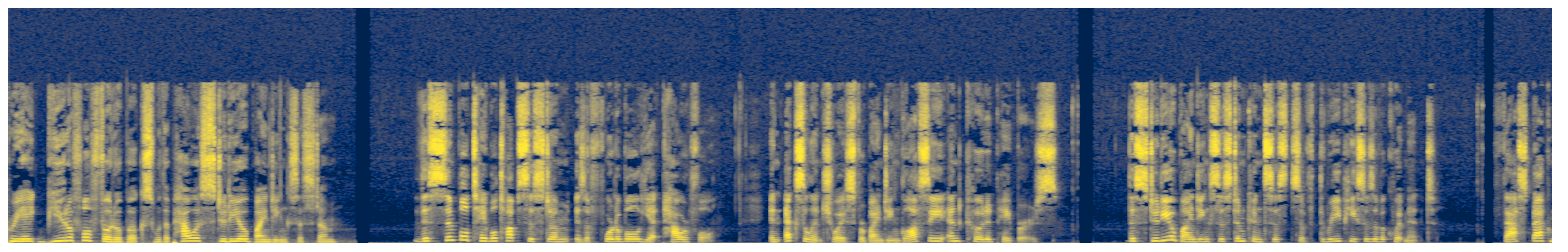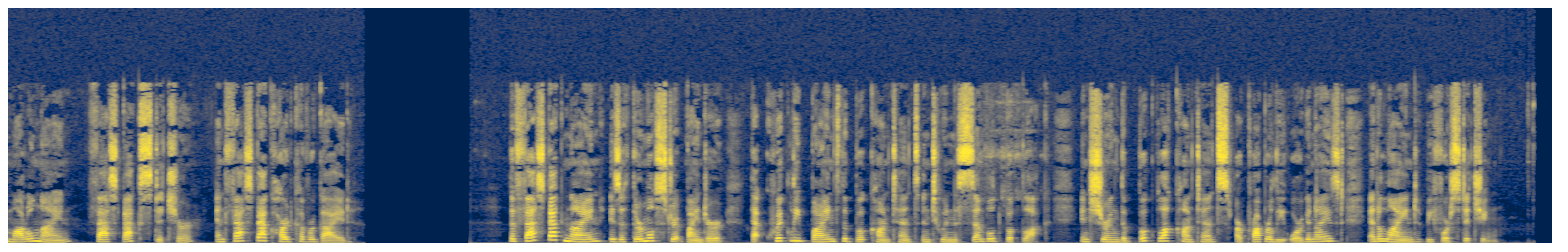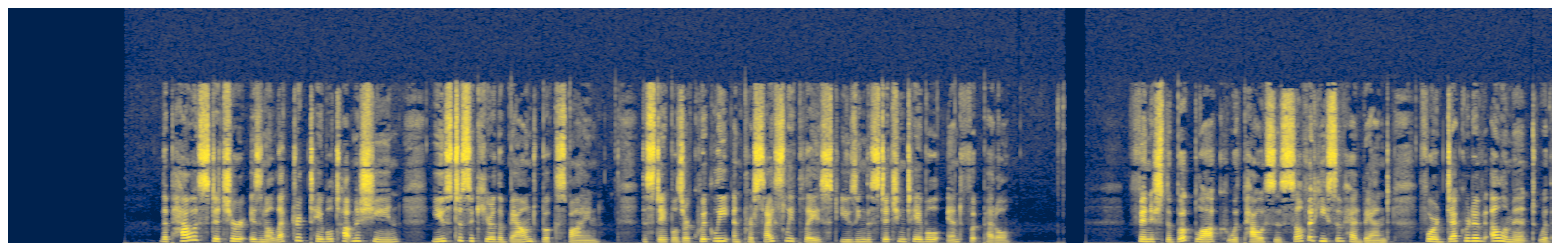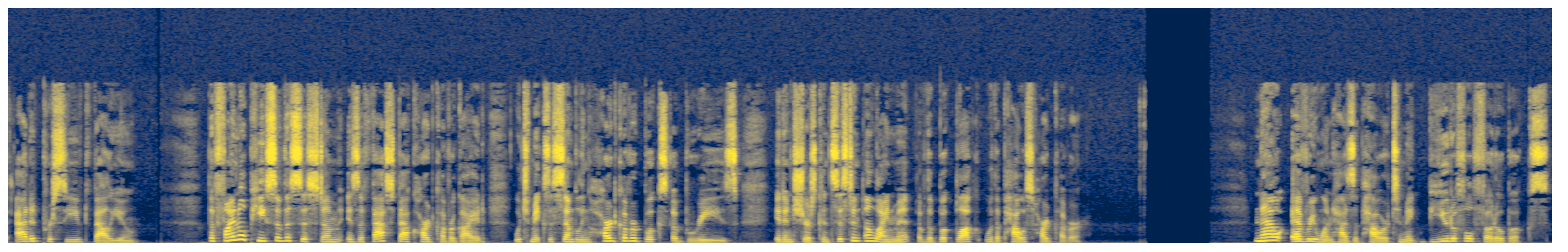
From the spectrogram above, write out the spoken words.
Create beautiful photo books with a Powis Studio binding system. This simple tabletop system is affordable yet powerful. An excellent choice for binding glossy and coated papers. The Studio binding system consists of three pieces of equipment. Fastback Model 9, Fastback Stitcher, and Fastback Hardcover Guide. The Fastback 9 is a thermal strip binder that quickly binds the book contents into an assembled book block, ensuring the book block contents are properly organized and aligned before stitching. The Powis Stitcher is an electric tabletop machine used to secure the bound book spine. The staples are quickly and precisely placed using the stitching table and foot pedal. Finish the book block with Powis's self-adhesive headband for a decorative element with added perceived value. The final piece of the system is a fastback hardcover guide, which makes assembling hardcover books a breeze. It ensures consistent alignment of the book block with a Powis hardcover. Now everyone has the power to make beautiful photo books.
